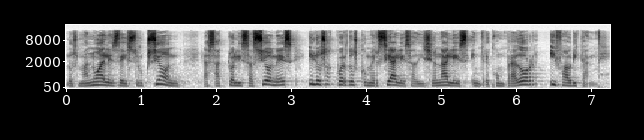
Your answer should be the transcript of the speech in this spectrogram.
los manuales de instrucción, las actualizaciones y los acuerdos comerciales adicionales entre comprador y fabricante.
